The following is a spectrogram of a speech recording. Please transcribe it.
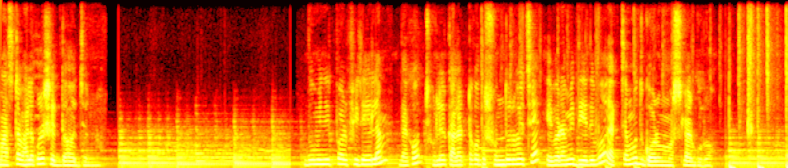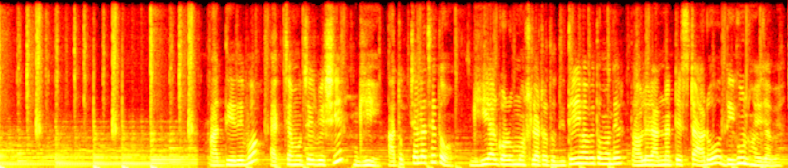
মাছটা ভালো করে সেদ্ধ হওয়ার জন্য। দু মিনিট পর ফিরে এলাম। দেখো, ঝোলের কালারটা কত সুন্দর হয়েছে। এবার আমি দিয়ে দেবো এক চামচ গরম মশলার গুঁড়ো। আর দিয়ে দেব এক চামচের বেশি ঘি। আতক চাল আছে তো? ঘি আর গরম মশলাটা তো দিতেই হবে তোমাদের। তাহলে রান্নার টেস্টটা আরও দ্বিগুণ হয়ে যাবে।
